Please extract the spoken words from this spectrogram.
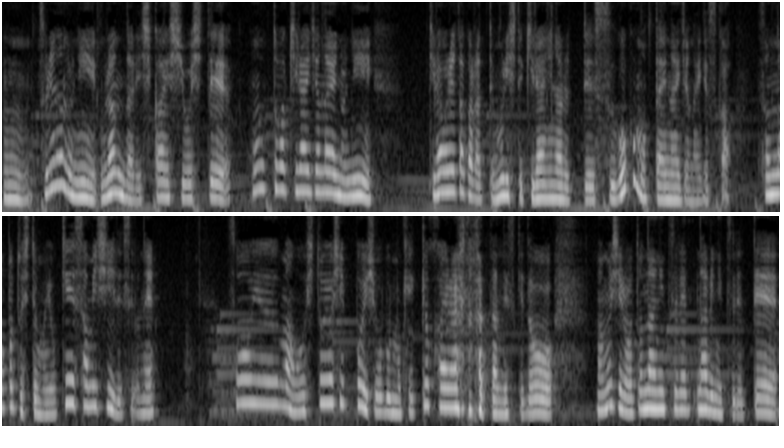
うん、それなのに恨んだり仕返しをして本当は嫌いじゃないのに嫌われたからって無理して嫌いになるってすごくもったいないじゃないですか。そんなことしても余計寂しいですよね。そういう、まあ、お人よしっぽい性分も結局変えられなかったんですけど、まあ、むしろ大人につれなるにつれて、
